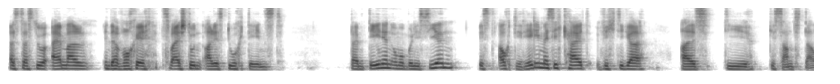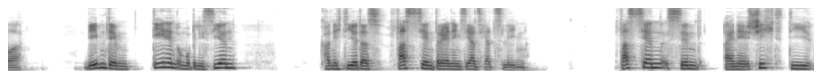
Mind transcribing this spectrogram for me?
als dass du einmal in der Woche zwei Stunden alles durchdehnst. Beim Dehnen und Mobilisieren ist auch die Regelmäßigkeit wichtiger als die Gesamtdauer. Neben dem Dehnen und Mobilisieren kann ich dir das Faszientraining sehr ans Herz legen. Faszien sind eine Schicht, die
